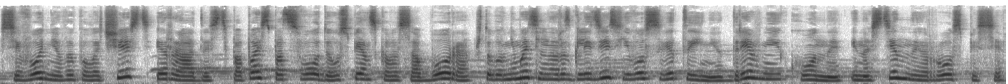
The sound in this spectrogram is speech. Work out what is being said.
сегодня выпала честь и радость попасть под своды Успенского собора, чтобы внимательно разглядеть его святыни, древние иконы и настенные росписи,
